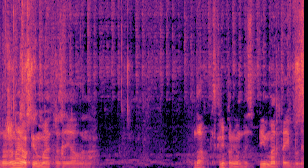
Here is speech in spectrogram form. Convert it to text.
Довжина його пів метра заявлена. Да, з кріпленням десь пів метра і буде.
